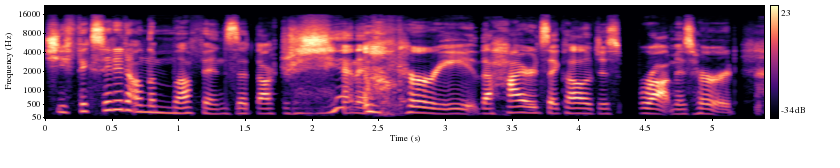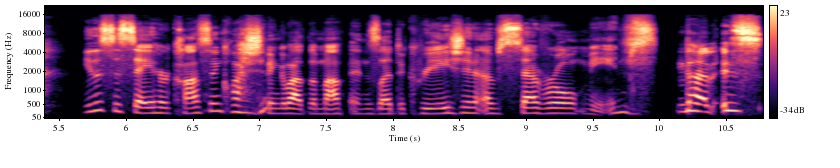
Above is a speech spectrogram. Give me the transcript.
She fixated on the muffins that Dr. Shannon oh. Curry, the hired psychologist, brought Ms. Heard. Needless to say, her constant questioning about the muffins led to creation of several memes. that is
